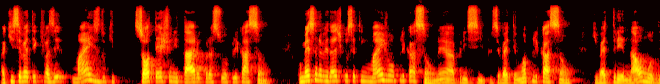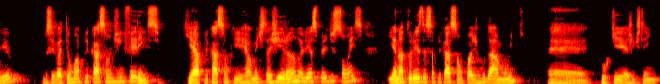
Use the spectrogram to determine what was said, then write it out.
Aqui você vai ter que fazer mais do que só teste unitário para a sua aplicação. Começa, na verdade, que você tem mais de uma aplicação, né? A princípio, você vai ter uma aplicação que vai treinar o modelo, você vai ter uma aplicação de inferência, que é a aplicação que realmente está gerando ali as predições, e a natureza dessa aplicação pode mudar muito, é, porque a gente tem,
